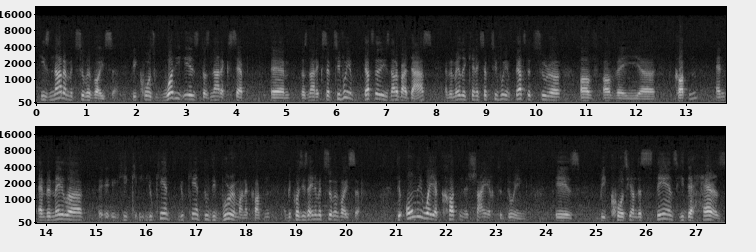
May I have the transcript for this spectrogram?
He's not a Mitzuva Voisa because what he is does not accept um, does not accept tzivuyim. That's the he's not a bardas, and the mele can accept tzivuyim. That's the tzura of of a uh, cotton, and and the mele he, you can't you can't do the burim on a cotton because he's a mitzvah. The only way a cotton is shaykh to doing is because he understands he dehers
